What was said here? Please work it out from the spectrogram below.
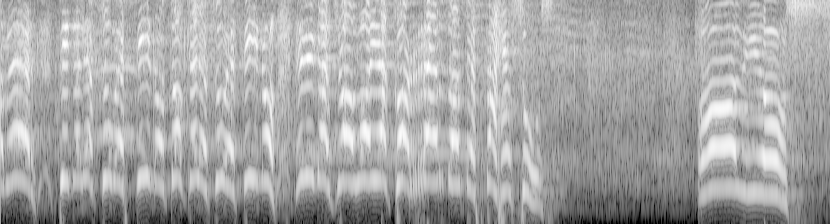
a ver. Dígale a su vecino, tóquele a su vecino y diga, yo voy a correr donde está Jesús. Oh Dios.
